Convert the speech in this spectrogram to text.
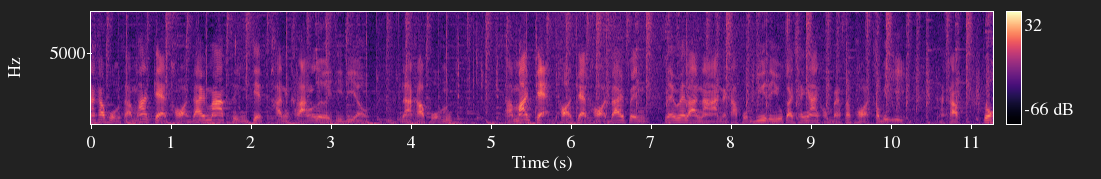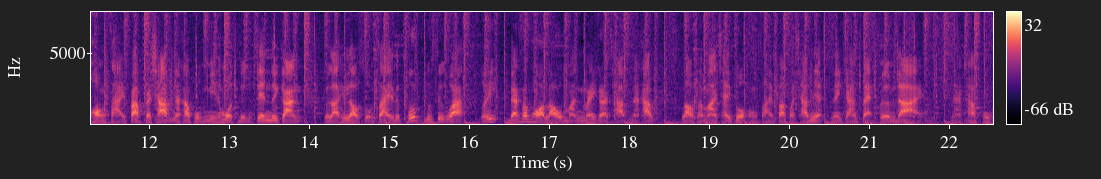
นะครับผมสามารถแกะถอดได้มากถึง 7,000 ครั้งเลยทีเดียวนะครับผมสามารถแกะถอดแกะถอดได้เป็นระยะเวลานานนะครับผมยืดอายุการใช้งานของแบ็กสปอร์ตเข้าไปอีก นะครับตัวของสายปรับกระชับนะครับผมมีทั้งหมด 1 เส้นด้วยกัน เวลาที่เราสวมใส่แล้วปุ๊บรู้สึกว่าเฮ้ยแบ็กสปอร์ตเรามันไม่กระชับนะครับเราสามารถใช้ตัวของสายปรับกระชับเนี่ยในการแปะเพิ่มได้นะครับผม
